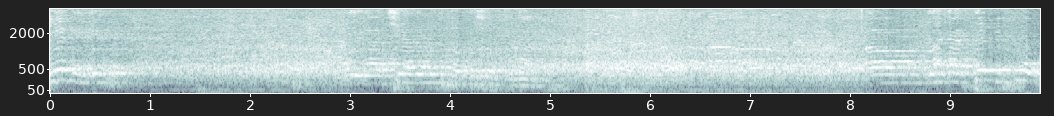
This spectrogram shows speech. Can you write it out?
here again, we are chairing this occasion tonight. Um, like I said before,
